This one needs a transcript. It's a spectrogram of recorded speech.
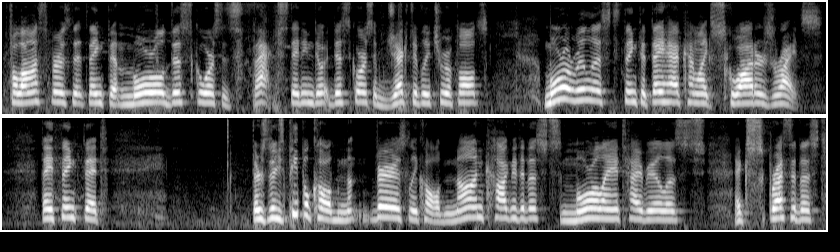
philosophers that think that moral discourse is fact-stating discourse, objectively true or false. Moral realists think that they have kind of like squatters' rights. They think that there's these people called, variously called non-cognitivists, moral anti-realists, expressivists.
